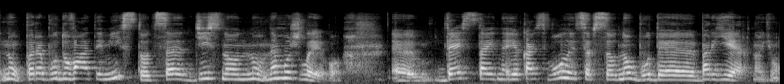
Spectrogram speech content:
ну, перебудувати місто це дійсно ну, неможливо. Е, Десь та якась вулиця все одно буде бар'єрною.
